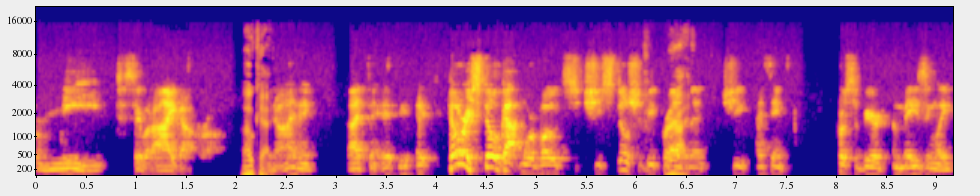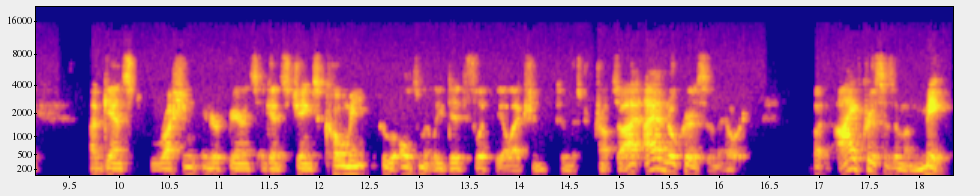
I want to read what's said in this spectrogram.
for me to say what I got wrong. Okay. You know, I think I think it, it, Hillary still got more votes. She still should be president. Right. She, I think, persevered amazingly against Russian interference against James Comey, who ultimately did flip the election to Mr. Trump. So I, I have no criticism of Hillary, but I have criticism of me.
